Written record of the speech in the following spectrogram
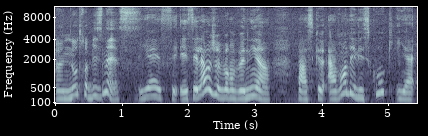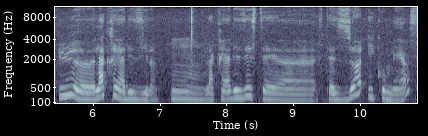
Un autre business. Yes, et c'est là où je veux en venir. Parce qu'avant Delis Cook, il y a eu euh, la Créa des îles. Mm. La Créa des îles, c'était euh, c'était The e-commerce.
